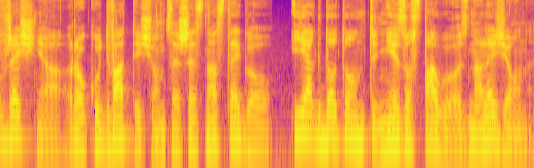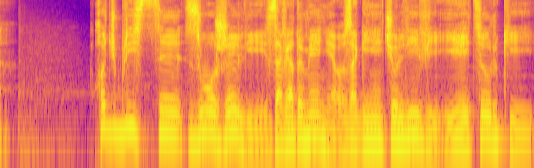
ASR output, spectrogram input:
września roku 2016 i jak dotąd nie zostały odnalezione. Choć bliscy złożyli zawiadomienie o zaginięciu Livi i jej córki,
